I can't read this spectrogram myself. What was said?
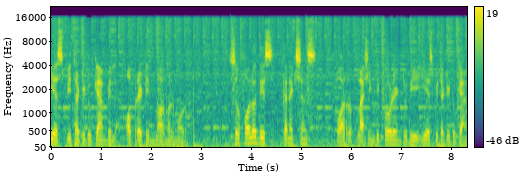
ESP32 cam will operate in normal mode. So follow these connections for flashing the code into the ESP32 cam.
